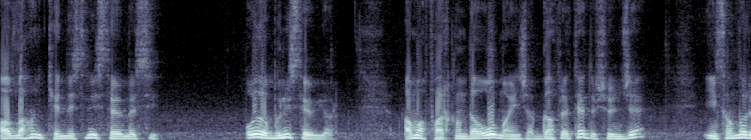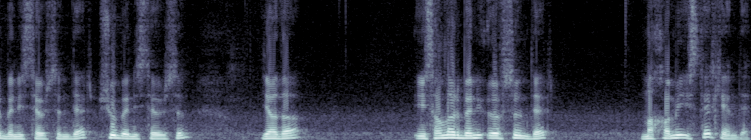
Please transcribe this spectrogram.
Allah'ın kendisini sevmesi. O da bunu seviyor. Ama farkında olmayınca, gaflete düşünce insanlar beni sevsin der, şu beni sevsin ya da insanlar beni övsün der. Makamı isterken de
